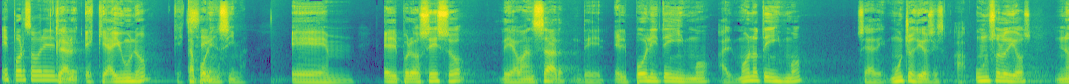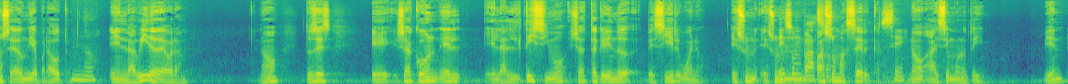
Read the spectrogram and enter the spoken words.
es por sobre el claro, es que hay uno que está por encima. Eh, el proceso de avanzar del politeísmo al monoteísmo, o sea, de muchos dioses a un solo Dios, no se da de un día para otro. No. En la vida de Abraham. ¿No? Entonces, eh, ya con el, el Altísimo, ya está queriendo decir, bueno, es un, es un, Es un paso. más cerca, Sí. ¿no? A ese monoteísmo. Bien.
